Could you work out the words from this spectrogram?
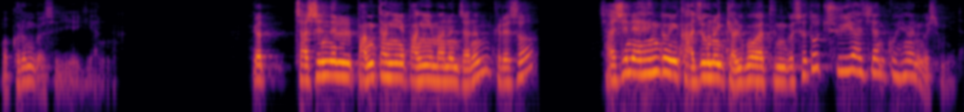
뭐 그런 것을 얘기하는 것. 그러니까 자신을 방탕에 방임하는 자는 그래서 자신의 행동이 가져오는 결과 같은 것에도 주의하지 않고 행하는 것입니다.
